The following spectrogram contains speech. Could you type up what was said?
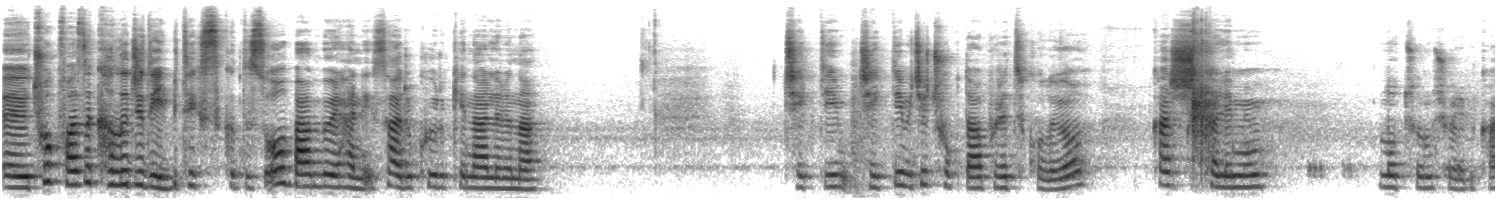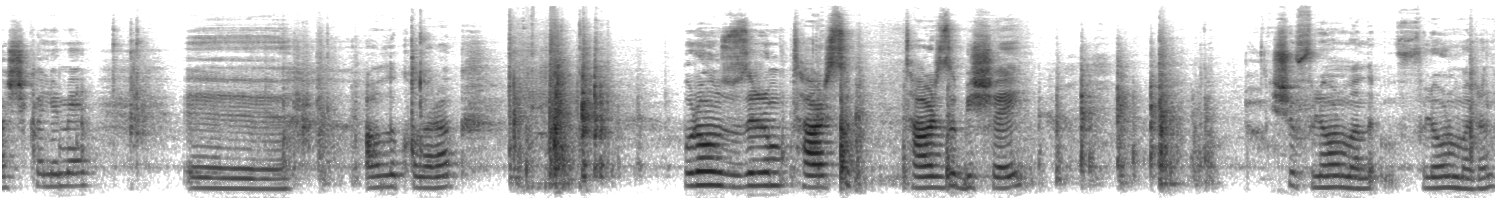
Ee, çok fazla kalıcı değil. Bir tek sıkıntısı o. Ben böyle hani sadece kuyruk kenarlarına çektiğim çektiğim için çok daha pratik oluyor. Kaş kalemim notum şöyle bir kaş kalemi. Ee, allık olarak bronzerım tarzı tarzı bir şey. Şu Flormar, Flormar'ın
